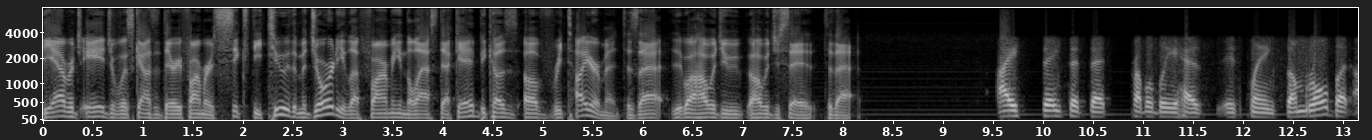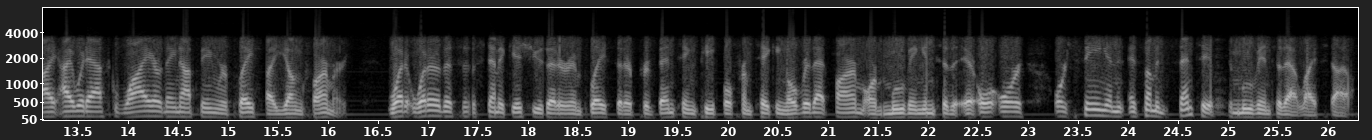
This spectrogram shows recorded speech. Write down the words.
The average age of Wisconsin dairy farmer is 62. The majority left farming in the last decade because of retirement. Is that well, how would you how would you say to that? I think that that probably has is playing some role, but I, I would ask why are they not being replaced by young farmers? What what are the systemic issues that are in place that are preventing people from taking over that farm or moving into the or or, or seeing an, some incentive to move into that lifestyle?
